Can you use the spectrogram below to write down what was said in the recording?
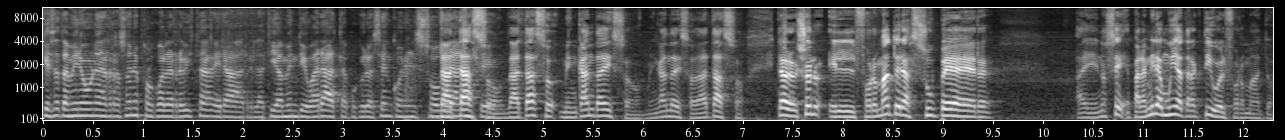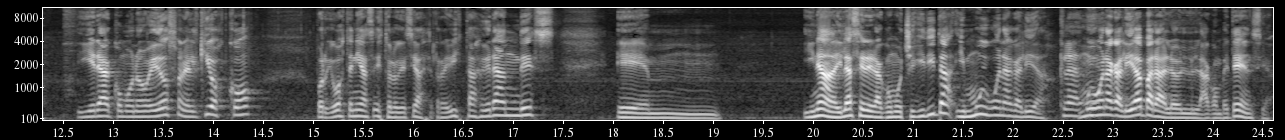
que esa también era una de las razones por cual la revista era relativamente barata, porque lo hacían con el sobrante. Datazo, datazo, me encanta eso, me encanta eso, datazo. Claro, yo el formato era súper, eh, no sé, para mí era muy atractivo el formato. Y era como novedoso en el kiosco, porque vos tenías esto, lo que decías, revistas grandes. eh, y nada, y láser era como chiquitita y muy buena calidad. Claro. Muy buena calidad para lo- la competencia.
